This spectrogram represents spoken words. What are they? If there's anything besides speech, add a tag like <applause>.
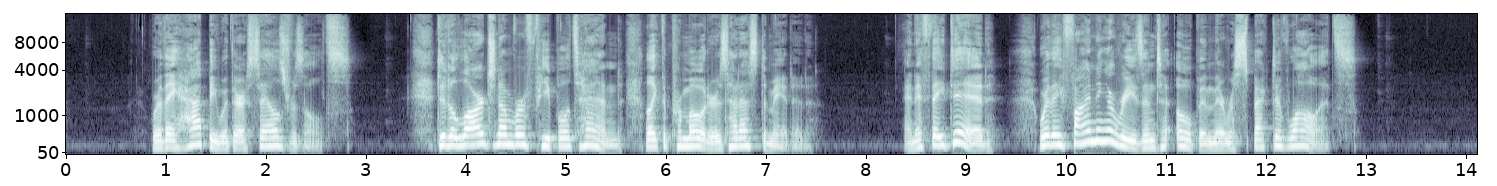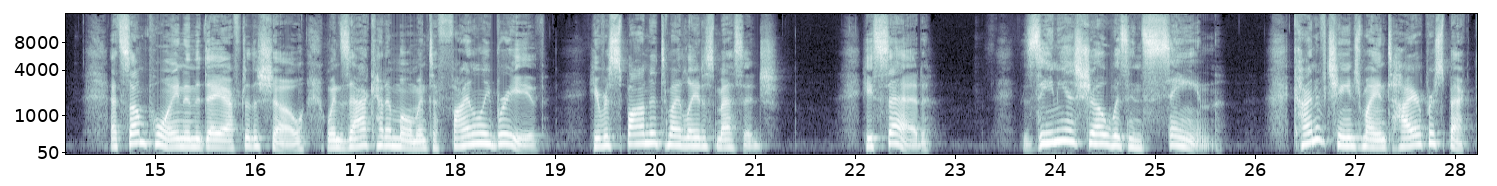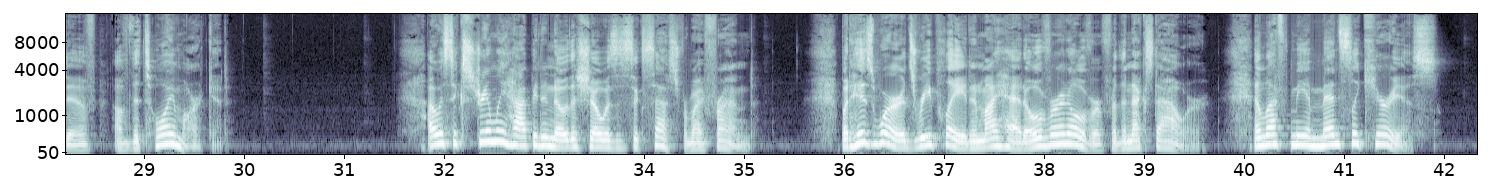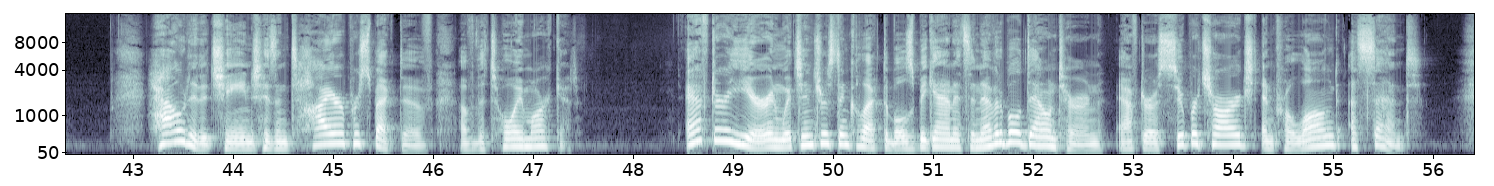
Were they happy with their sales results? Did a large number of people attend, like the promoters had estimated? And if they did, were they finding a reason to open their respective wallets? At some point in the day after the show, when Zach had a moment to finally breathe, he responded to my latest message. He said, Xenia's show was insane. Kind of changed my entire perspective of the toy market. I was extremely happy to know the show was a success for my friend. But his words replayed in my head over and over for the next hour and left me immensely curious. How did it change his entire perspective of the toy market? After a year in which interest in collectibles began its inevitable downturn after a supercharged and prolonged ascent,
